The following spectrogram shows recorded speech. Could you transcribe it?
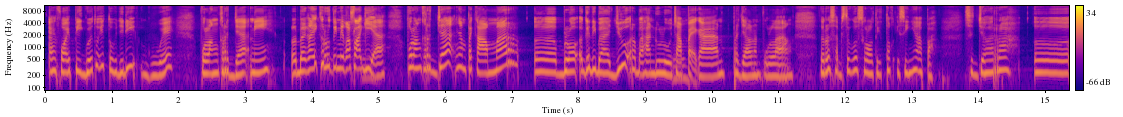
FYP gue tuh itu. Jadi gue pulang kerja nih. Balik lagi ke rutinitas lagi ya. Pulang kerja nyampe kamar. eh, blo- ganti baju rebahan dulu capek kan perjalanan pulang terus habis itu gue scroll TikTok isinya apa sejarah eh,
